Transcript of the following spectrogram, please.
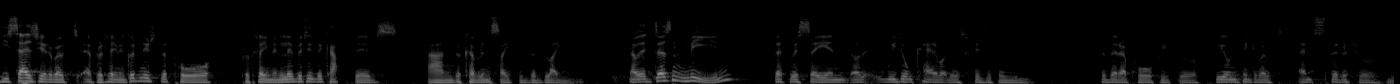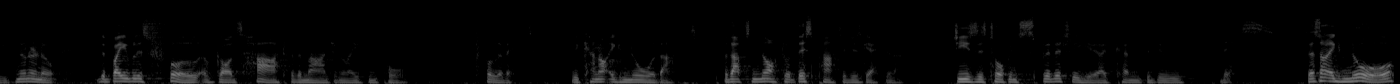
he says here about uh, proclaiming good news to the poor, proclaiming liberty to the captives, and recovering sight to the blind. Now, it doesn't mean that we're saying that we don't care about those physical needs, that there are poor people. We only think about um, spiritual needs. No, no, no. The Bible is full of God's heart for the marginalized and poor, full of it. We cannot ignore that. But that's not what this passage is getting at. Jesus is talking spiritually here. I've come to do this. So let's not ignore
